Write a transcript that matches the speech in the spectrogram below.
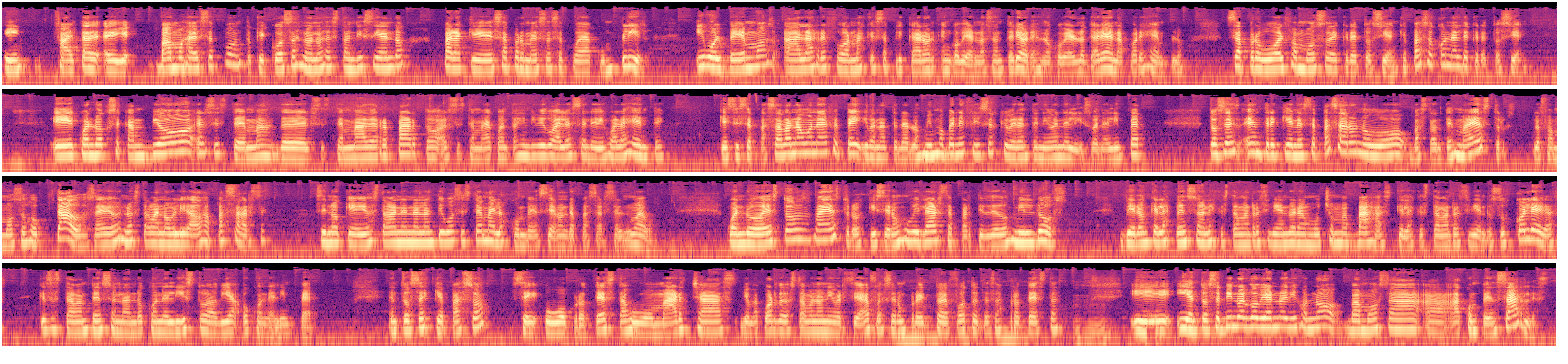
Sí, falta, eh, vamos a ese punto, qué cosas no nos están diciendo para que esa promesa se pueda cumplir. Y volvemos a las reformas que se aplicaron en gobiernos anteriores, en los gobiernos de Arena, por ejemplo. Se aprobó el famoso decreto 100. ¿Qué pasó con el decreto 100? Eh, cuando se cambió el sistema del sistema de reparto al sistema de cuentas individuales, se le dijo a la gente que si se pasaban a una FP iban a tener los mismos beneficios que hubieran tenido en el ISO, en el INPEP. Entonces, entre quienes se pasaron hubo bastantes maestros, los famosos optados, o sea, ellos no estaban obligados a pasarse, sino que ellos estaban en el antiguo sistema y los convencieron de pasarse al nuevo. Cuando estos maestros quisieron jubilarse a partir de 2002, vieron que las pensiones que estaban recibiendo eran mucho más bajas que las que estaban recibiendo sus colegas que se estaban pensionando con el IS todavía o con el INPEP. Entonces, ¿qué pasó? Se, hubo protestas, hubo marchas. Yo me acuerdo, yo estaba en la universidad, fue a hacer un proyecto de fotos de esas protestas. y, y, entonces vino el gobierno y dijo, no, vamos a, a, compensarles.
